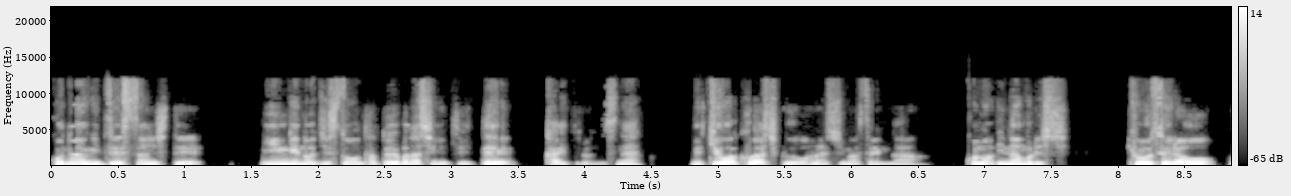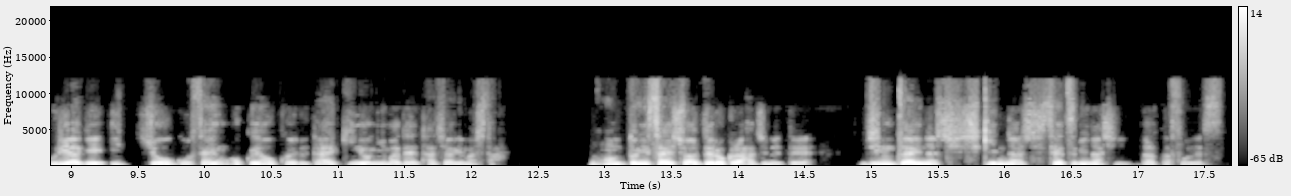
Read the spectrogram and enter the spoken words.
このように絶賛して人間の実装の例え話について書いてるんですね。で、今日は詳しくお話ししませんが、この稲森氏、京セラを売上1兆5000億円を超える大企業にまで立ち上げました。本当に最初はゼロから始めて、人材なし、資金なし、設備なしだったそうです。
